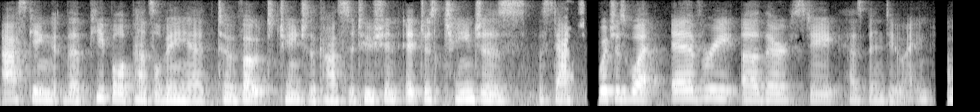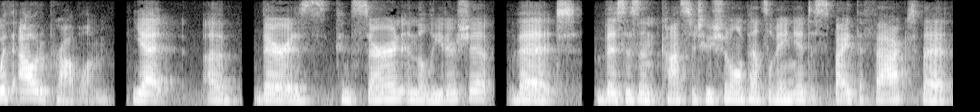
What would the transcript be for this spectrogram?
asking the people of Pennsylvania to vote to change the Constitution. It just changes the statute, which is what every other state has been doing without a problem. Yet uh, there is concern in the leadership that this isn't constitutional in Pennsylvania, despite the fact that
